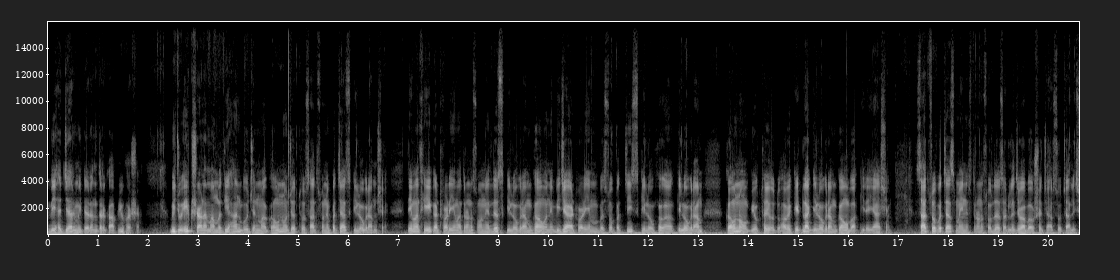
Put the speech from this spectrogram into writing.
બે હજાર મીટર અંતર કાપ્યું હશે. બીજું, એક શાળામાં મધ્યાહન ભોજનમાં ઘઉંનો જથ્થો સાતસો ને પચાસ કિલોગ્રામ છે. તેમાંથી એક અઠવાડિયામાં ત્રણસો ને દસ કિલોગ્રામ ઘઉં અને બીજા અઠવાડિયામાં બસો પચીસ કિલો કિલોગ્રામ ઘઉંનો ઉપયોગ થયો હતો. હવે કેટલા કિલોગ્રામ ઘઉં બાકી રહ્યા હશે સાતસો પચાસ માઇનસ ત્રણસો દસ, એટલે જવાબ આવશે ચારસો ચાલીસ.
